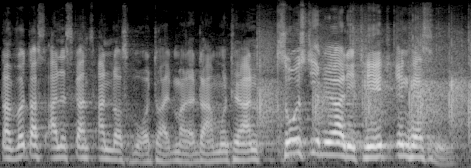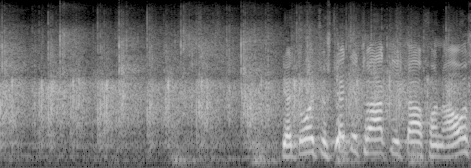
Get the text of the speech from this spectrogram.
dann wird das alles ganz anders beurteilt. Meine Damen und Herren. So ist die Realität in Hessen. Der Deutsche Städtetag geht davon aus,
